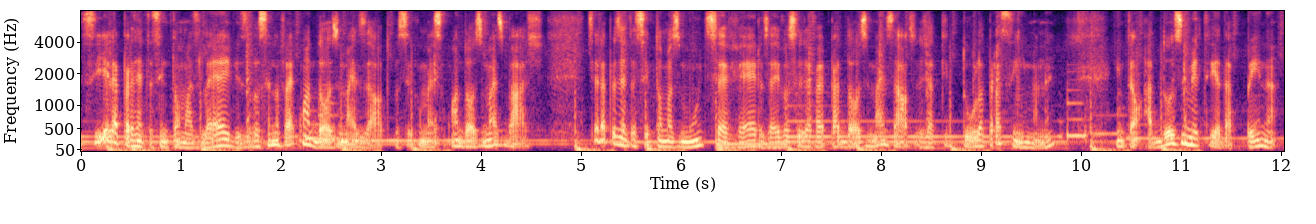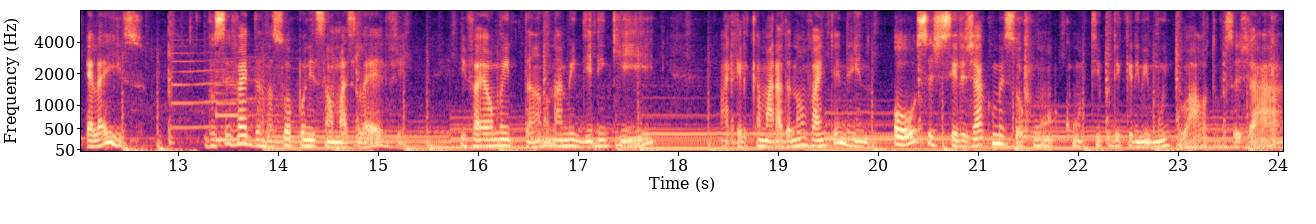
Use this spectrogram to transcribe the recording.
Se ele apresenta sintomas leves, você não vai com a dose mais alta, você começa com a dose mais baixa. Se ele apresenta sintomas muito severos, aí você já vai para a dose mais alta, você já titula para cima, né? Então, a dosimetria da pena, ela é isso. Você vai dando a sua punição mais leve e vai aumentando na medida em que aquele camarada não vai entendendo. Ou seja, se ele já começou com, com um tipo de crime muito alto, você já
